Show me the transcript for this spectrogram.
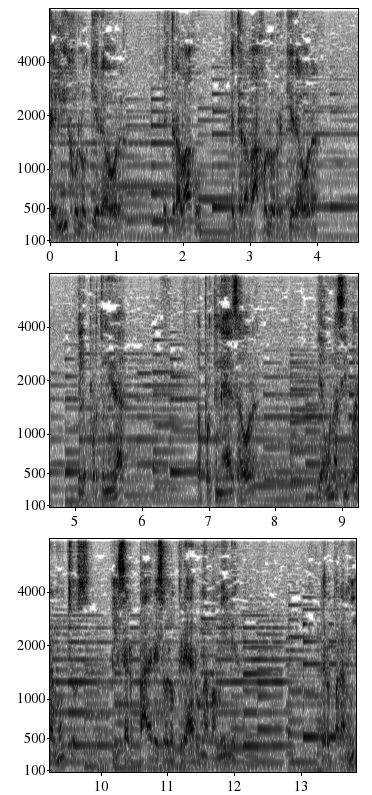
El hijo lo quiere ahora. El trabajo, el trabajo lo requiere ahora. Y la oportunidad, la oportunidad es ahora. Y aún así para muchos, el ser padre es solo crear una familia. Pero para mí,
